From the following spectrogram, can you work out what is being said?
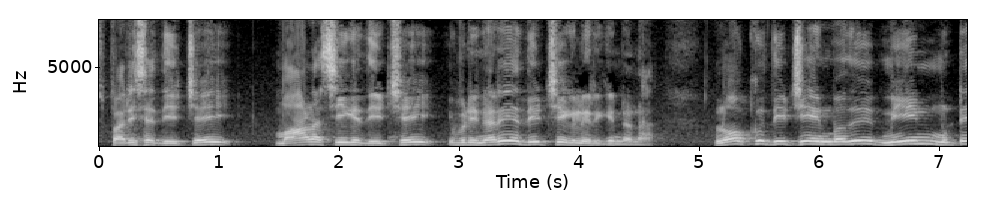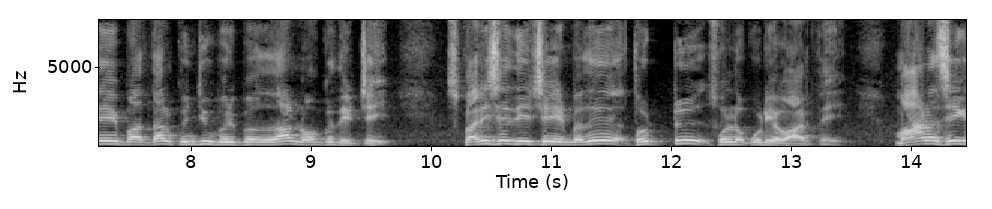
ஸ்பரிச தீட்சை மானசீக தீட்சை இப்படி நிறைய தீட்சைகள் இருக்கின்றன. நோக்கு தீட்சை என்பது மீன் முட்டையை பார்த்தால் குஞ்சு பொறிப்பது தான் நோக்கு தீட்சை. ஸ்பரிச தீட்சை என்பது தொட்டு சொல்லக்கூடிய வார்த்தை. மானசீக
